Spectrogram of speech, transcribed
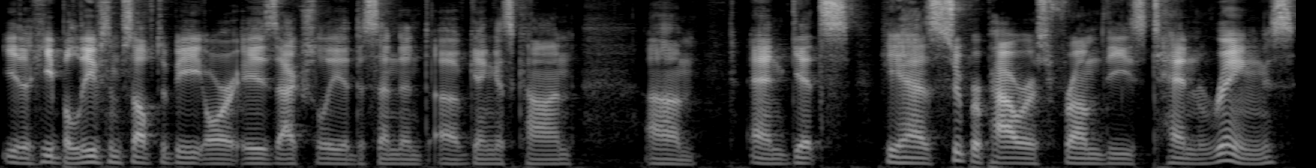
Either he believes himself to be or is actually a descendant of Genghis Khan, um, and gets he has superpowers from these ten rings.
